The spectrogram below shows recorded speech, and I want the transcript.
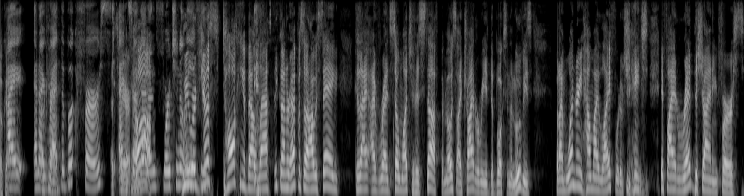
Okay. I and I Okay. read the book first, That's and fair. so Oh, then unfortunately we were just talking about last week on our episode. I was saying because I've read so much of his stuff, but most I try to read the books and the movies. But I'm wondering how my life would have changed if I had read The Shining first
